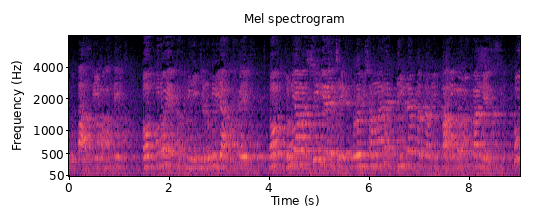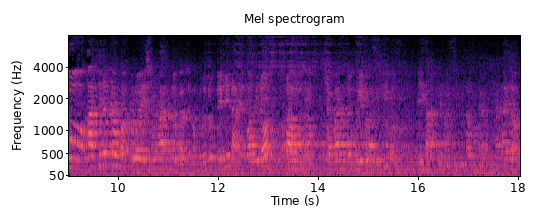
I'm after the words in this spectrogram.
ဘူအားပြီးပါတယ်တော့ကိုရောရဲ့အကူအညီကျွန်တော်တို့ရပါပဲတော့ဒုနီယာမှာရှိနေတဲ့အချိန်ကိုရောဆောင်လာတဲ့ဒီနဲ့ပတ်သက်ပြီးဘာမှမလုပ်ပန်းခဲ့ဘု ဟိုအာတိရကြောင့်မှာကိုရိုရေးရှမားတော့မှာကျွန်တော်ဘယ်လိုနေမိတာလဲပေါ်ပြီးတော့တောင်းတယ်ရှမားတော့ပြေးပါစီတော့ဒီဟာပြန်စီတော့တယ်အဲကြောင့်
